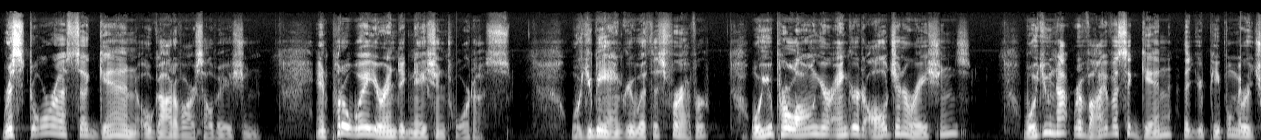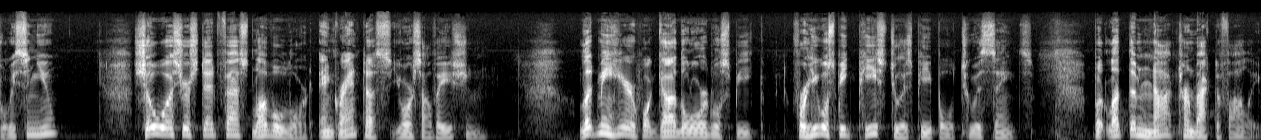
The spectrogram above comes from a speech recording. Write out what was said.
Restore us again, O God of our salvation, and put away your indignation toward us. Will you be angry with us forever? Will you prolong your anger to all generations? Will you not revive us again, that your people may rejoice in you? Show us your steadfast love, O Lord, and grant us your salvation. Let me hear what God the Lord will speak, for he will speak peace to his people, to his saints. But let them not turn back to folly.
